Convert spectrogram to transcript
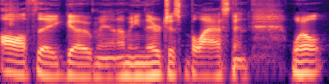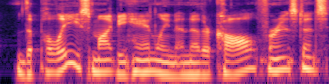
off they go man. I mean they're just blasting. Well the police might be handling another call for instance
